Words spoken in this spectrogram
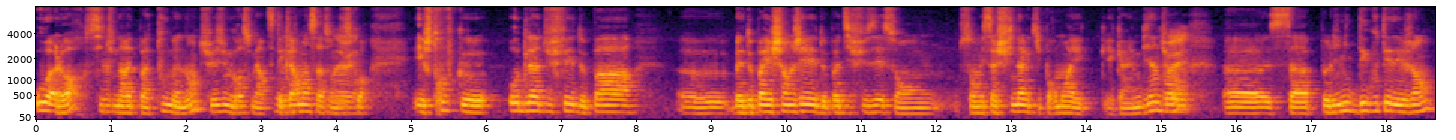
ou alors si tu n'arrêtes pas tout maintenant tu es une grosse merde. C'était clairement ça son ouais. discours. Et je trouve que au-delà du fait de pas euh, ben, de pas échanger, de pas diffuser son, son message final qui pour moi est, est quand même bien, tu vois euh, ça peut limite dégoûter des gens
